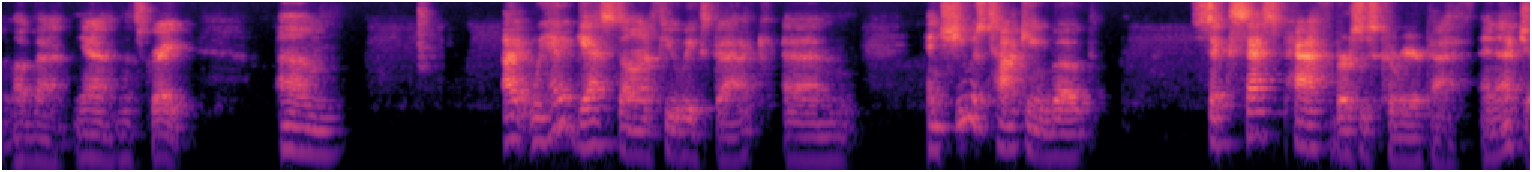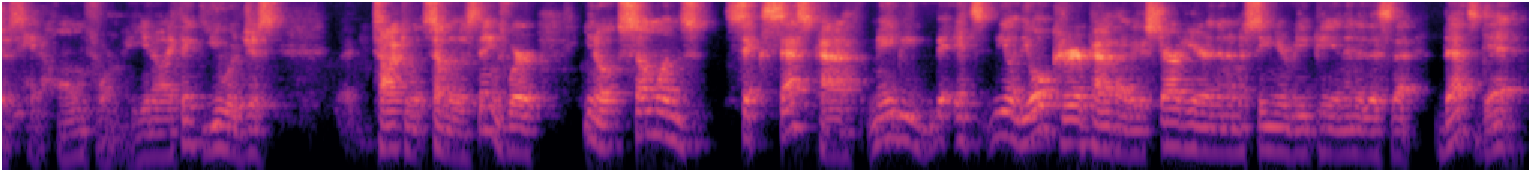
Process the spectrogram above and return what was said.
I love that. Yeah, that's great. Um, I, we had a guest on a few weeks back, um, and she was talking about success path versus career path. And that just hit home for me. You know, I think you were just talking about some of those things where, you know, someone's success path, maybe it's you know the old career path. I start here and then I'm a senior VP and then this that. That's dead.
